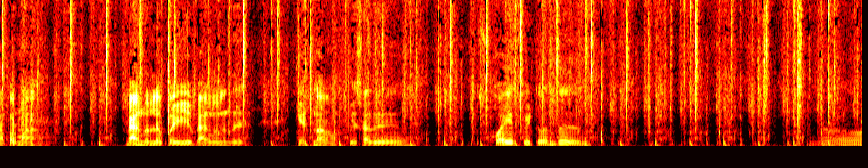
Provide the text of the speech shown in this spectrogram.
அப்புறமா பெங்களூரில் போய் பெங்களூர்லேருந்து எட்டுன்னு வரோம் பீஸ் அது ஸ்கொயர் ஃபீட் வந்து ஆஹ்,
